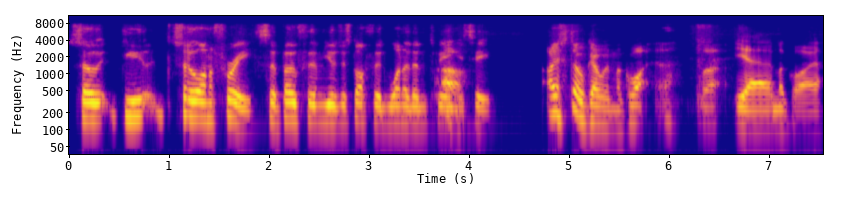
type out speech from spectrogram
so do you? So on a free, so both of them, you're just offered one of them to be in Oh. your team. I still go with Maguire, but Yeah, Maguire.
